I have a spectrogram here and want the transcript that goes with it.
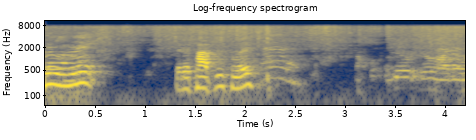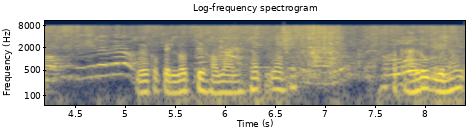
นี่นี่นี่จะได้ภาพสวยนี่ก็เป็นรถที่เขามานะครับเราถ่ายรูปอยู่นะครับ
